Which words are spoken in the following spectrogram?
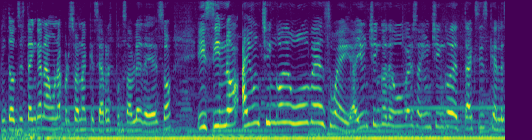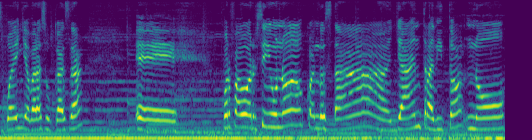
Entonces tengan a una persona que sea responsable de eso. Y si no, hay un chingo de Ubers, güey. Hay un chingo de Ubers, hay un chingo de taxis que les pueden llevar a su casa. Eh, por favor, si uno cuando está ya entradito no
